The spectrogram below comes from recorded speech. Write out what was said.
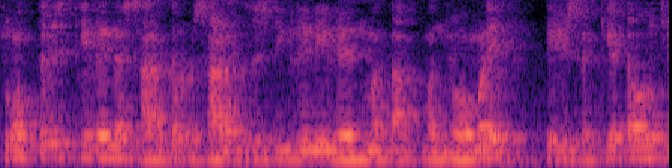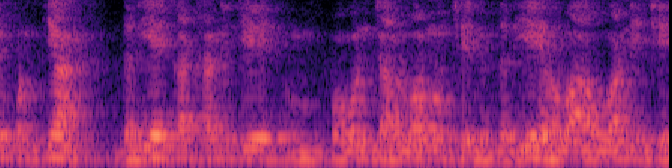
ચોત્રીસથી લઈને સાડત્રીસ ડિગ્રીની રેન્જમાં તાપમાન જોવા મળે તેવી શક્યતાઓ છે, પણ ત્યાં દરિયાઈ કાંઠાની જે પવન ચાલવાનો છે અને દરિયાઈ હવા આવવાની છે,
